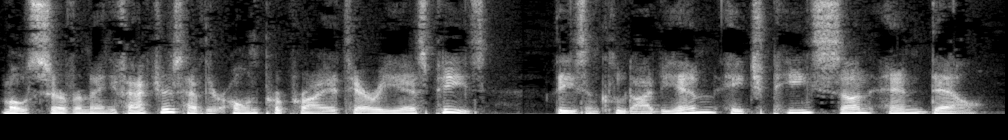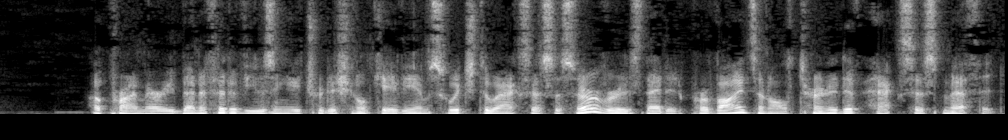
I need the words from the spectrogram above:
Most server manufacturers have their own proprietary ESPs. These include IBM, HP, Sun, and Dell. A primary benefit of using a traditional KVM switch to access a server is that it provides an alternative access method.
